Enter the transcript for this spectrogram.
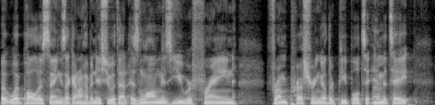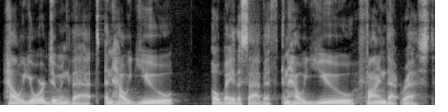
But what Paul is saying is like I don't have an issue with that as long as you refrain from pressuring other people to imitate how you're doing that and how you obey the Sabbath and how you find that rest.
